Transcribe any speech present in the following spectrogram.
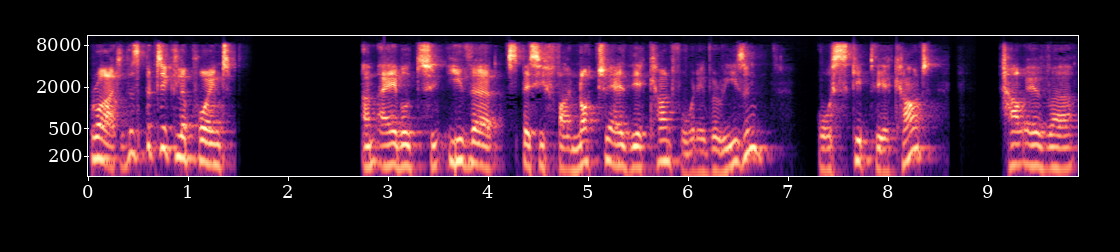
Right, at this particular point, I'm able to either specify not to add the account for whatever reason, or skip the account. However,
